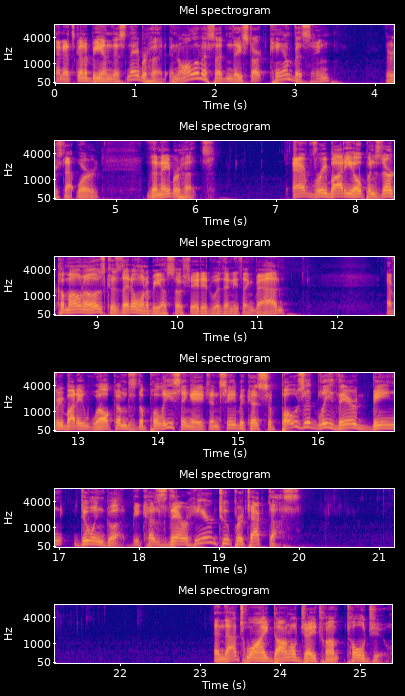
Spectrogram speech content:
and it's going to be in this neighborhood. And all of a sudden they start canvassing, there's that word, the neighborhoods. Everybody opens their kimonos because they don't want to be associated with anything bad. Everybody welcomes the policing agency because supposedly they're being doing good because they're here to protect us. And that's why Donald J. Trump told you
